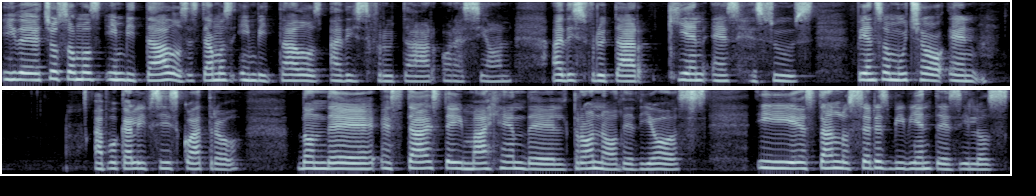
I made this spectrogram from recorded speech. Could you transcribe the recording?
Y de hecho somos invitados, estamos invitados a disfrutar oración, a disfrutar quién es Jesús. Pienso mucho en Apocalipsis 4, donde está esta imagen del trono de Dios y están los seres vivientes y los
